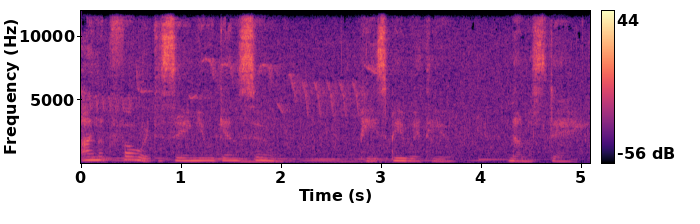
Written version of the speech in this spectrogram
I look forward to seeing you again soon. Peace be with you. Namaste.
